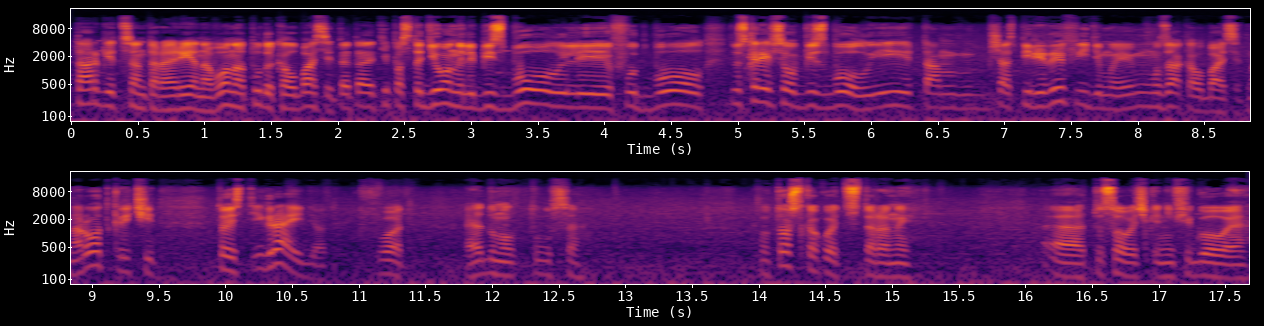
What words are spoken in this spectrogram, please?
Таргет Центр Арена, вон оттуда колбасит. Это типа стадион или бейсбол, или футбол. Ну, скорее всего, бейсбол. И там сейчас перерыв, видимо, и муза колбасит. Народ кричит. То есть игра идет. Вот. А я думал, туса. Ну, тоже с какой-то стороны. Э, тусовочка нифиговая.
